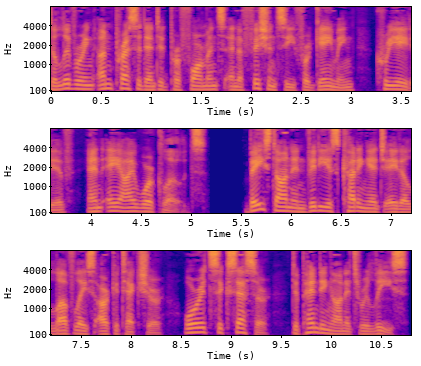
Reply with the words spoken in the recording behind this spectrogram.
delivering unprecedented performance and efficiency for gaming, creative, and AI workloads. Based on NVIDIA's cutting edge Ada Lovelace architecture, or its successor, depending on its release,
